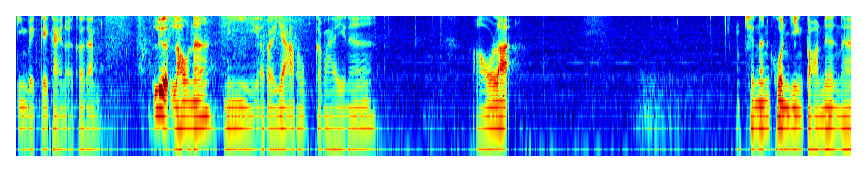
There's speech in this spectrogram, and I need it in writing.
กิ้งไปไกลๆหน่อยก็กัน เลือดเรานะ นี่ระยะเราไกลนะ เอาละฉะนั้นควรยิงต่อเนื่องนะ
